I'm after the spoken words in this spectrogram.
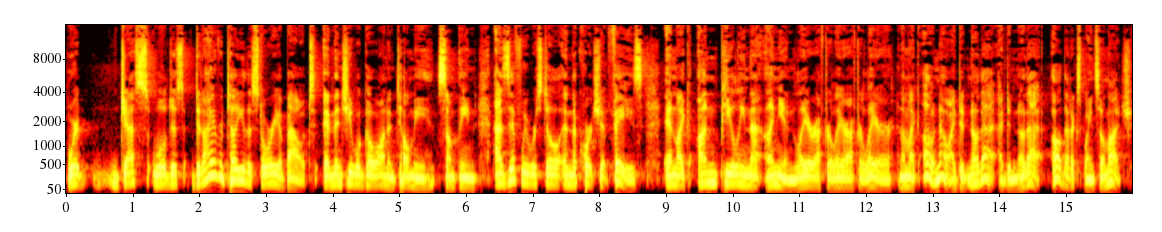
where Jess will just, did I ever tell you the story about? And then she will go on and tell me something as if we were still in the courtship phase and like unpeeling that onion layer after layer after layer. And I'm like, oh no, I didn't know that. I didn't know that. Oh, that explains so much.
